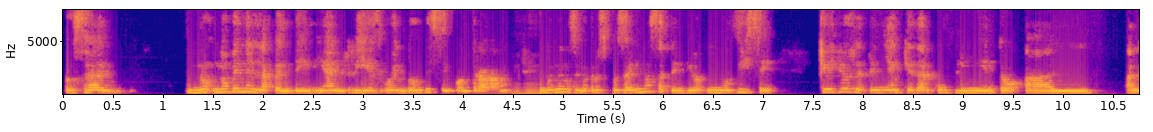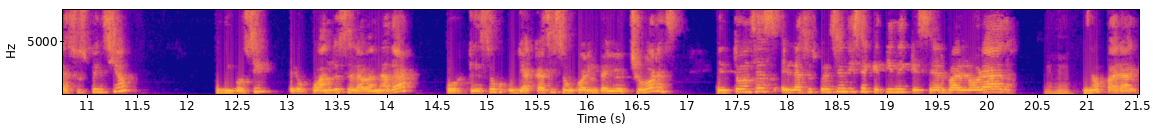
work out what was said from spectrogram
o sea, no, no, ven en la pandemia el riesgo en dónde se encontraban, en dónde nos encontramos, pues ahí nos atendió y nos dice que ellos le tenían que dar cumplimiento al, a la suspensión. Digo, sí, pero ¿cuándo se la van a dar? Porque eso ya casi son 48 horas. Entonces, en la suspensión dice que tiene que ser valorada, ¿no? Para,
